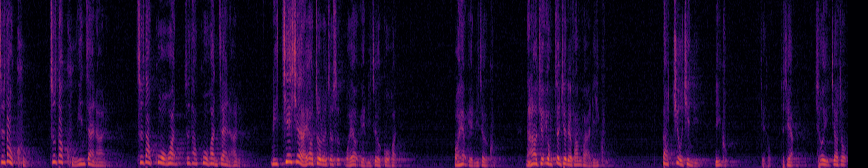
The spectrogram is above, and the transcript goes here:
知道苦，知道苦因在哪里，知道过患，知道过患在哪里。你接下来要做的就是，我要远离这个过患，我要远离这个苦，然后就用正确的方法离苦，到就近离离苦，解脱，就这样。所以叫做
